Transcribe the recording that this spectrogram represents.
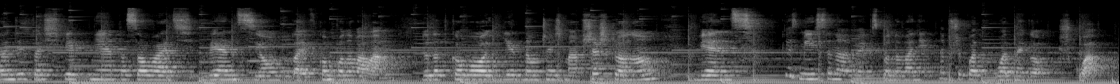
będzie tutaj świetnie pasować, więc ją tutaj wkomponowałam. Dodatkowo jedną część ma przeszkloną, więc jest miejsce na wyeksponowanie na przykład ładnego szkła.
